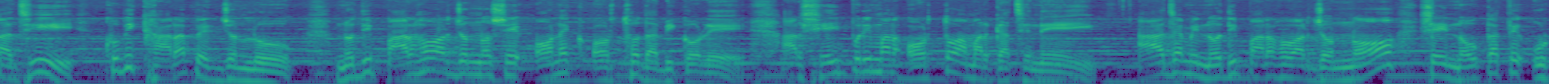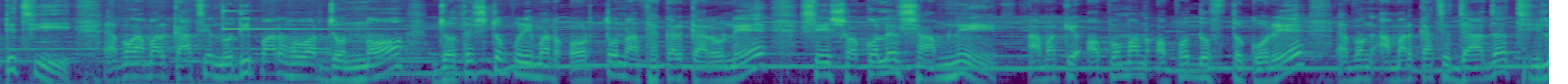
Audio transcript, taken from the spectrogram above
মাঝি খুবই খারাপ একজন লোক। নদী পার হওয়ার জন্য সে অনেক অর্থ দাবি করে, আর সেই পরিমাণ অর্থ আমার কাছে নেই। আজ আমি নদী পার হওয়ার জন্য সেই নৌকাতে উঠেছি এবং আমার কাছে নদী পার হওয়ার জন্য যথেষ্ট পরিমাণ অর্থ না থাকার কারণে সেই সকলের সামনে আমাকে অপমান অপদস্থ করে এবং আমার কাছে যা যা ছিল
